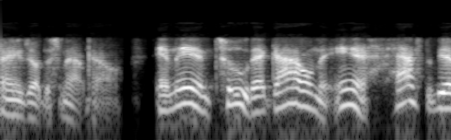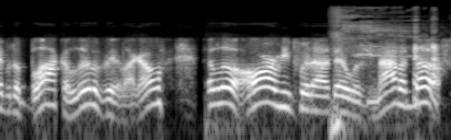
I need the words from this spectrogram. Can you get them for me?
change up the snap count. And then too, that guy on the end has to be able to block a little bit. Like, oh, that little arm he put out there was not enough.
